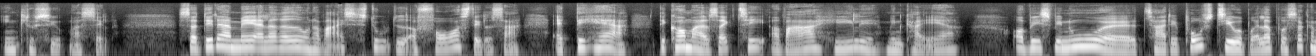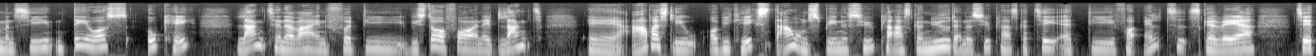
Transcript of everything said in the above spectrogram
inklusiv mig selv. Så det der med allerede undervejs i studiet at forestille sig, at det her, det kommer altså ikke til at vare hele min karriere. Og hvis vi nu øh, tager det positive briller på, så kan man sige, at det er jo også okay langt hen ad vejen, fordi vi står foran et langt øh, arbejdsliv, og vi kan ikke stavnspinde sygeplejersker, nyuddannede sygeplejersker til, at de for altid skal være tæt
